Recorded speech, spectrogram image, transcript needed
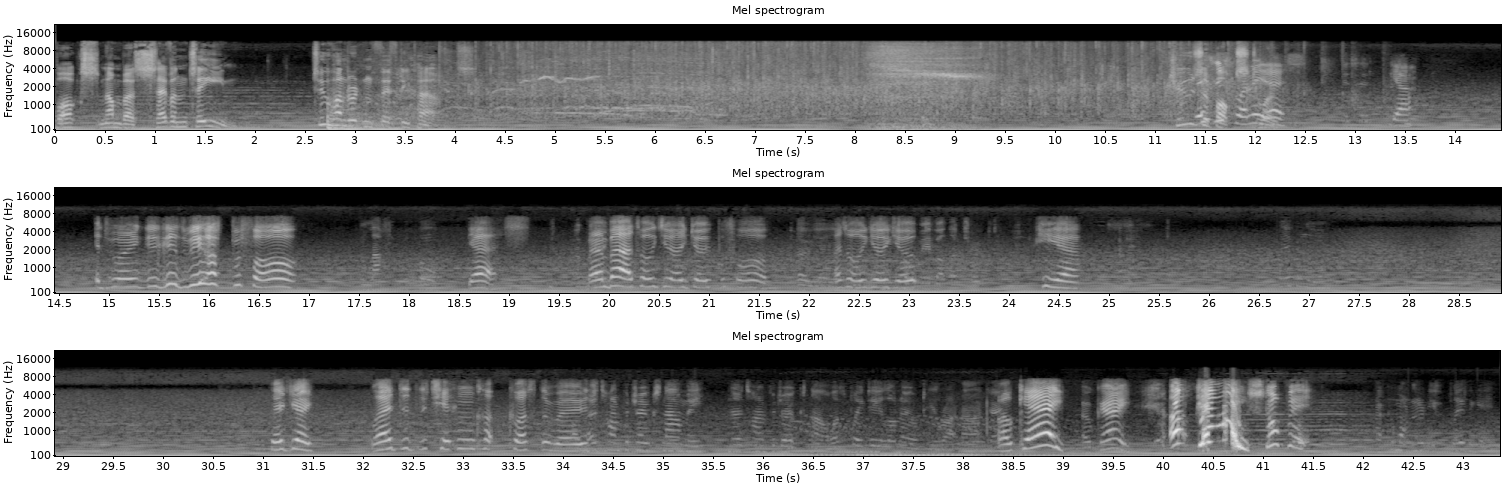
Box number 17. £250. Choose This a box is funny, to yes. open. Yeah. It's very good because we laughed before. Laughed before. Yes. Remember I told you a joke before? Oh yeah. I told you a Told joke. me about that joke. Yeah. Okay. Where did the chicken cl- cross the oh, road? No time for jokes now, me. No time for jokes now. Let's play Deal or No Deal right now, Okay. okay? Okay. Okay. Stop it. Right, come on, Olivia, play the game.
